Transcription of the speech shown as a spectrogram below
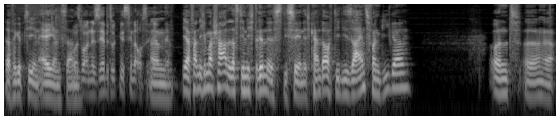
Dafür gibt's die in Aliens dann. Es war eine sehr bedrückende Szene auch. Ähm, ja. ja, fand ich immer schade, dass die nicht drin ist, die Szene. Ich kannte auch die Designs von Giga. Und äh, ja.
